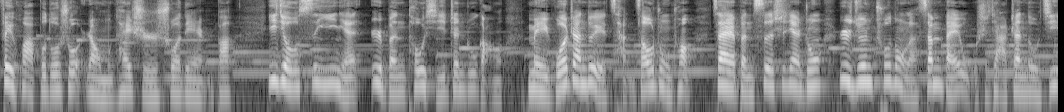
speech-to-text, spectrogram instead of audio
废话不多说，让我们开始说电影吧。一九四一年，日本偷袭珍珠港，美国战队惨遭重创。在本次事件中，日军出动了三百五十架战斗机，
